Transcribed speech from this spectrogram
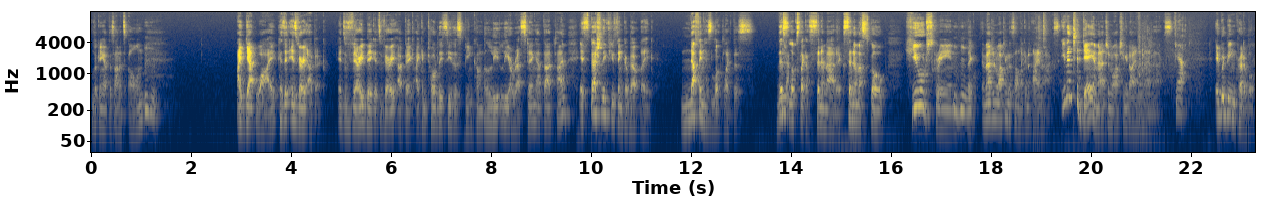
looking at this on its own. Mm-hmm. I get why, because it is very epic. It's very big. It's very epic. I can totally see this being completely arresting at that time, especially if you think about like nothing has looked like this. This No. looks like a cinematic, cinemascope, huge screen. Mm-hmm. Like imagine watching this on like an IMAX. Even today, imagine watching it on an IMAX. yeah It would be incredible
